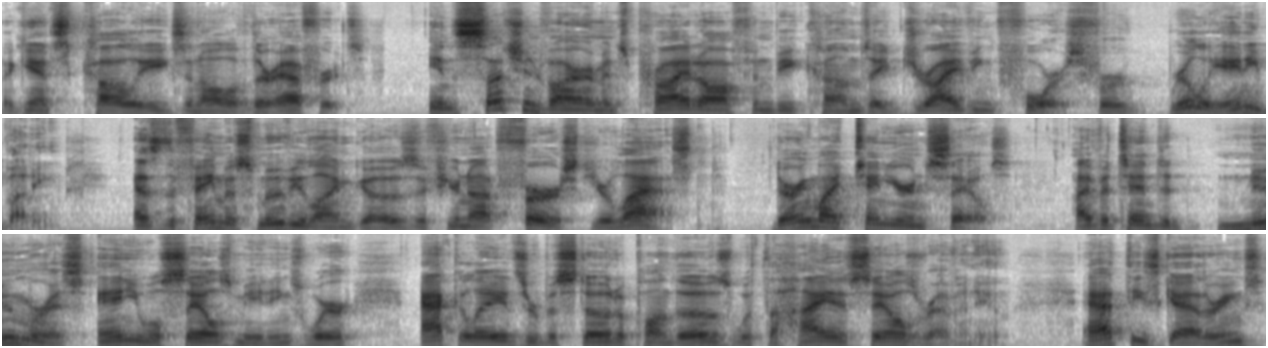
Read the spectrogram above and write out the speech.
against colleagues and all of their efforts. In such environments, pride often becomes a driving force for really anybody. As the famous movie line goes, if you're not first, you're last. During my tenure in sales, I've attended numerous annual sales meetings where accolades are bestowed upon those with the highest sales revenue. At these gatherings,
